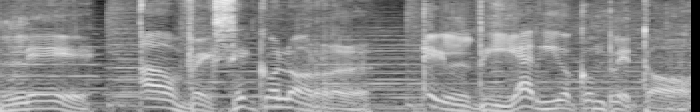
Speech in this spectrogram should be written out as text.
Lee ABC Color el diario completo.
